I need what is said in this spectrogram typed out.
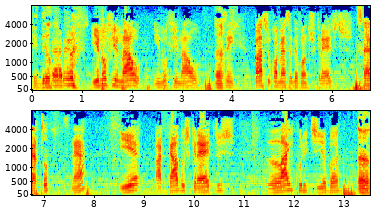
Entendeu? Cara, eu... E no final, e no final, Ah. assim, passa começa levanta os créditos, Certo. né? E acaba os créditos lá em Curitiba, Ah,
